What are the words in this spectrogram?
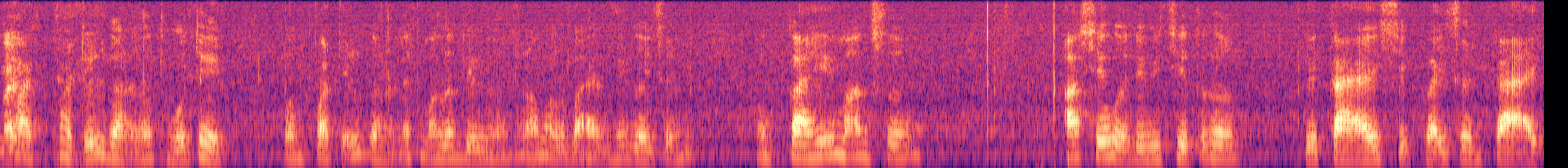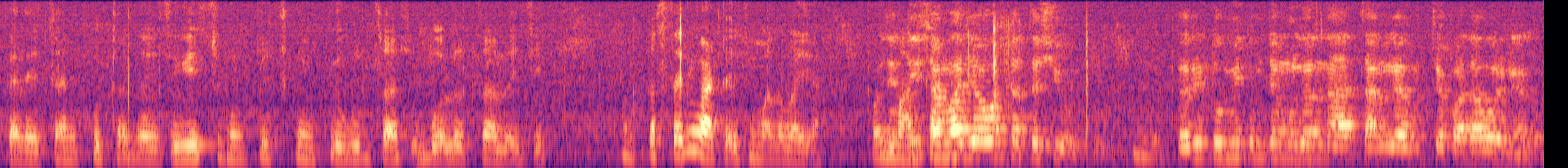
नाही? पा- पाटील घराण्यात होते पण पाटील घराण्यात मला दिल्यानंतर आम्हाला बाहेर निघायचं नाही. पण काही माणसं असे होते विचित्र की काय शिकवायचं आणि काय करायचं आणि कुठं जायचं इचकून पिचकून पिऊन असे बोलत चालायचे. पण कसं तरी वाटायचं मला बाया पण म्हणजे ती समाज व्यवस्था तशी होती. तरी तुम्ही तुमच्या मुलांना आज चांगल्या उच्च पदावर नेलं.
